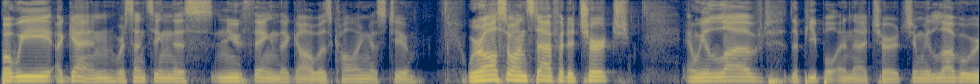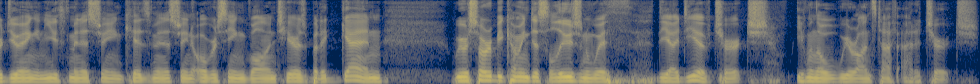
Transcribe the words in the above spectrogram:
But we, again, were sensing this new thing that God was calling us to. We were also on staff at a church, and we loved the people in that church, and we loved what we were doing in youth ministry and kids ministry and overseeing volunteers. But again, we were sort of becoming disillusioned with the idea of church, even though we were on staff at a church.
